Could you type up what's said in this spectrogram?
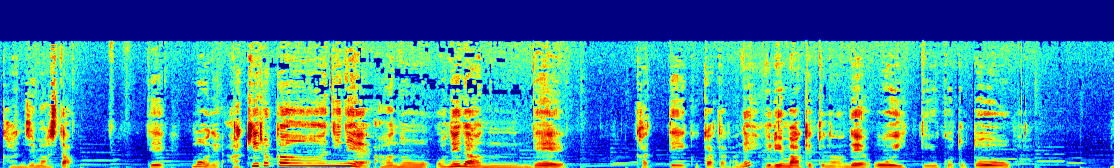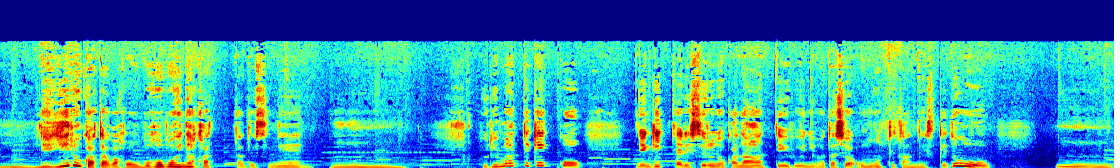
感じました。で、もうね、明らかにね、あの、お値段で買っていく方がね、フリーマーケットなので多いっていうことと、うん、値切る方がほぼほぼいなかったですね。うん。フリマって結構値切ったりするのかなっていうふうに私は思ってたんですけど、うん、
